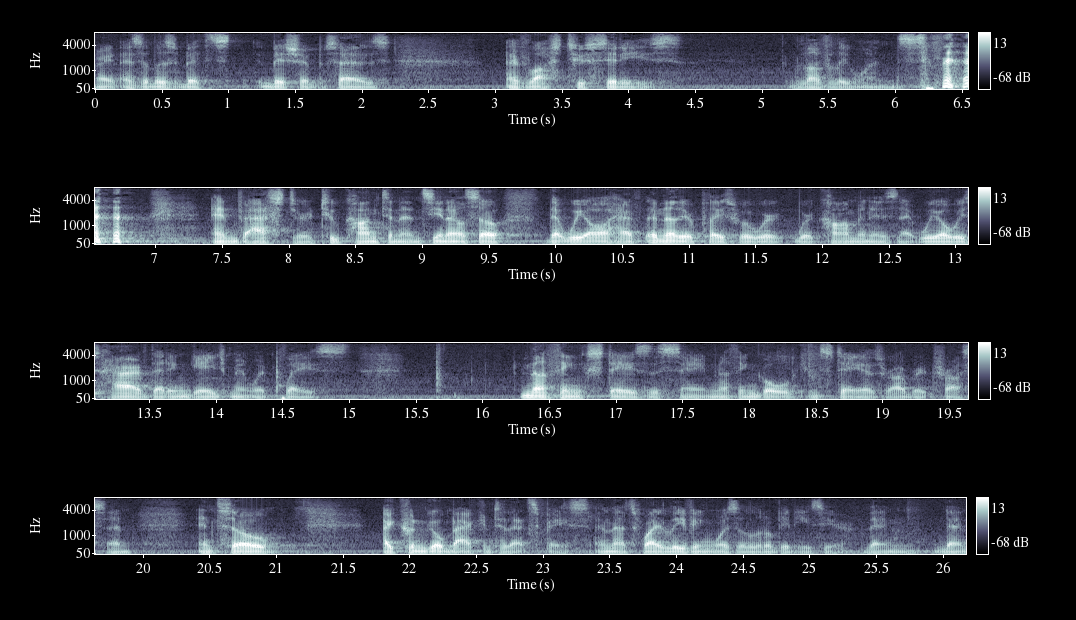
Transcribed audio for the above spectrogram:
right? As Elizabeth Bishop says, "I've lost two cities, lovely ones." and vaster, two continents, you know, so that we all have another place where we're, we're common is that we always have that engagement with place. Nothing stays the same. Nothing gold can stay, as Robert Frost said. And so I couldn't go back into that space, and that's why leaving was a little bit easier than than.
